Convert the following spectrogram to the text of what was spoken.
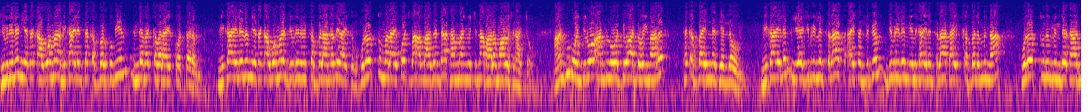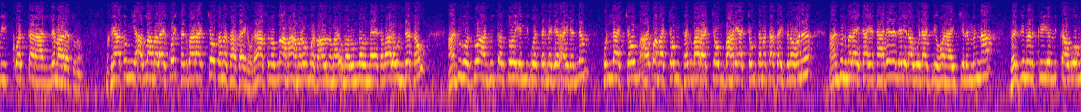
ጅብሪልን የተቃወመ ሚካኤልን ተቀበልኩ ቢል እንደ መቀበል አይቆጠርም። ሚካኤልንም የተቃወመ ጅብሪልን እቀበላለሁ ቢል አይቅም። ሁለቱም መላይኮች በአላህ ዘንዳ ታማኞችና ባለሟሎች ናቸው አንዱን ወንጅሎ አንዱን ወደዋለሁኝ ማለት ተቀባይነት የለውም። ሚካኤልም የጅብሪልን ጥላት አይፈልግም ጅብሪልም የሚካኤልን ጥላት አይቀበልምና ሁለቱንም እንደ ካዱ ይቆጠራል ማለቱ ነው። ምክንያቱም የአላህ መላይኮች ተግባራቸው ተመሳሳይ ነው። ለያሱንላህ ማእመረውም ወይፋሉን ማእመሩም ነው እና የተባለው እንደ ሰው አንዱን ወዶ አንዱን ጠልቶ የሚወሰድ ነገር አይደለም። ሁላቸውም አቋማቸውም ተግባራቸውም ባህሪያቸውም ተመሳሳይ ስለሆነ አንዱን መላይካ የካደ ለሌላው ወዳጅ ሊሆን አይችልምና በዚህ መልክ የሚቃወሙ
